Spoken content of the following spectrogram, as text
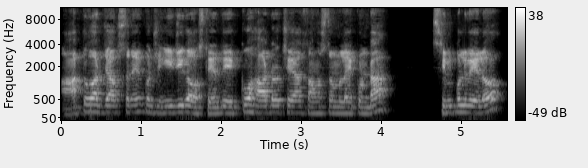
ఆర్ జాబ్స్ అనేవి కొంచెం ఈజీగా వస్తాయి. అంటే ఎక్కువ హార్డ్ వర్క్ చేయాల్సిన అవసరం లేకుండా సింపుల్ వేలో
